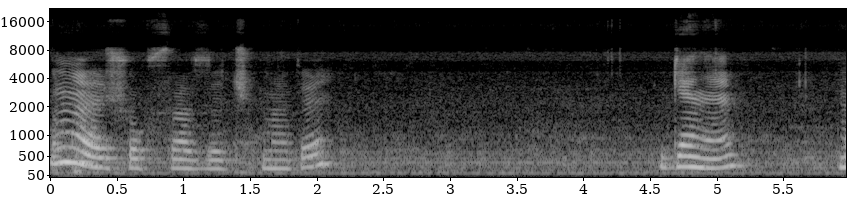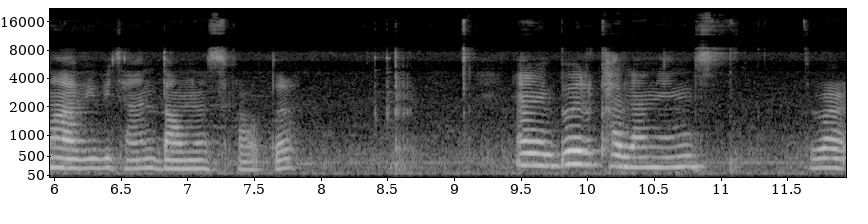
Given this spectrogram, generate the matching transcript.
Bunlar da çok fazla çıkmadı. Gene mavi bir tane damlası kaldı. Yani böyle kalemleriniz var.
